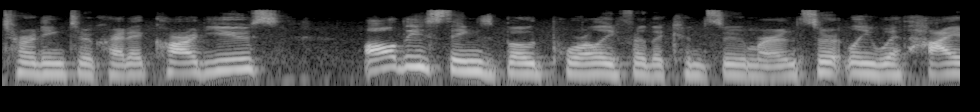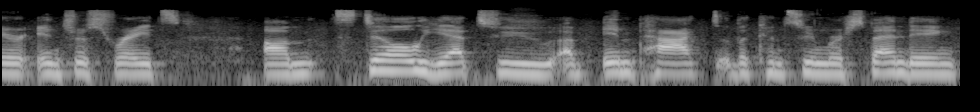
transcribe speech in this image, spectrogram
turning to credit card use. All these things bode poorly for the consumer. And certainly, with higher interest rates, um, still yet to uh, impact the consumer spending.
